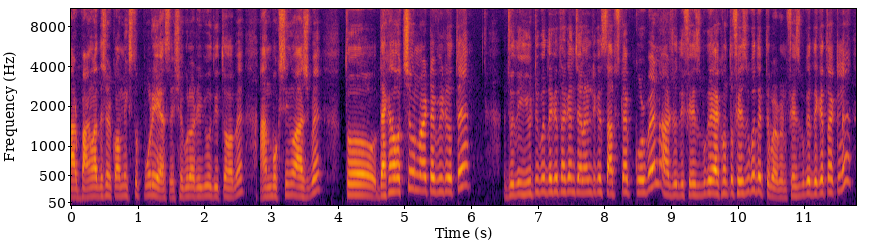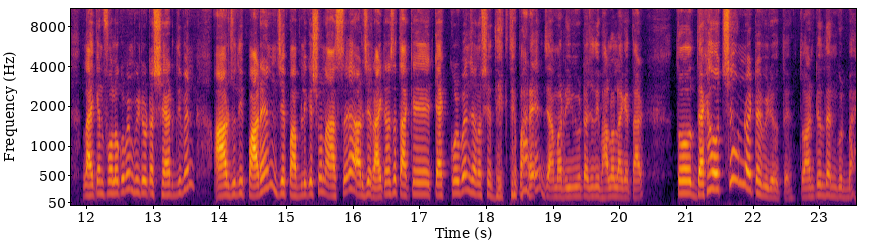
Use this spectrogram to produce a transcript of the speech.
আর বাংলাদেশের কমিক্স তো পড়ে আছে, সেগুলো রিভিউ দিতে হবে আনবক্সিংও আসবে, তো দেখা হচ্ছে অন্য একটা ভিডিওতে যদি ইউটিউবে দেখে থাকেন চ্যানেলটিকে সাবস্ক্রাইব করবেন, আর যদি ফেসবুকে এখন তো ফেসবুকে দেখতে পারবেন। ফেসবুকে দেখে থাকলে লাইক অ্যান্ড ফলো করবেন, ভিডিওটা শেয়ার দিবেন। আর যদি পারেন, যে পাবলিকেশন আছে আর যে রাইটার আছে, তাকে ট্যাগ করবেন যেন সে দেখতে পারে যে আমার রিভিউটা যদি ভালো লাগে তার। তো দেখা হচ্ছে অন্য একটা ভিডিওতে তো আনটিল দেন গুড বাই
